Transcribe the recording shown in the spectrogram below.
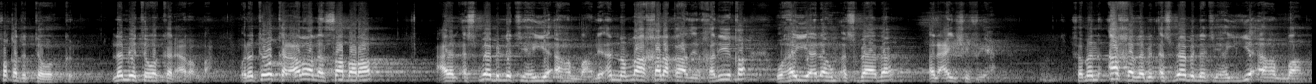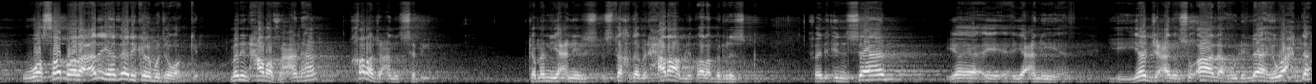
فقد التوكل. لم يتوكل على الله. ولو توكل على الله لصبر على الأسباب التي هيئها الله. لأن الله خلق هذه الخليقة وهيأ لهم أسباب العيش فيها. فمن أخذ بالأسباب التي هيئها الله وصبر عليها ذلك المتوكل. من انحرف عنها خرج عن السبيل. كمن يعني استخدم الحرام لطلب الرزق. فالإنسان يعني يجعل سؤاله لله وحده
